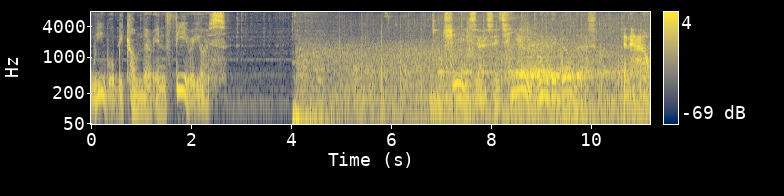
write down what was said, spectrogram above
we will become their inferiors. Jesus, it's huge. When did they build this? And how?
